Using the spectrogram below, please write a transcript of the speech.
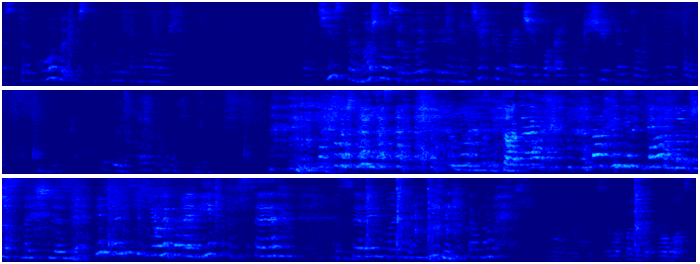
Е, З такого, з такого е, тіста можна зробити не тільки печиво, а й коржі для, тор, для торту. Ви так можна їсти. Так, Так, воно вже смачне. В принципі, ви праві, тут все сири можна їсти, тому Можна целлофан как колбаска.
